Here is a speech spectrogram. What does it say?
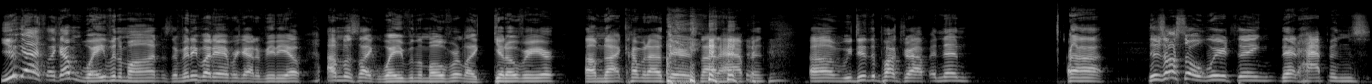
you guys, like, I'm waving them on. So if anybody ever got a video, I'm just like waving them over, like, get over here. I'm not coming out there. It's not happening. Um, we did the puck drop, and then uh, there's also a weird thing that happens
